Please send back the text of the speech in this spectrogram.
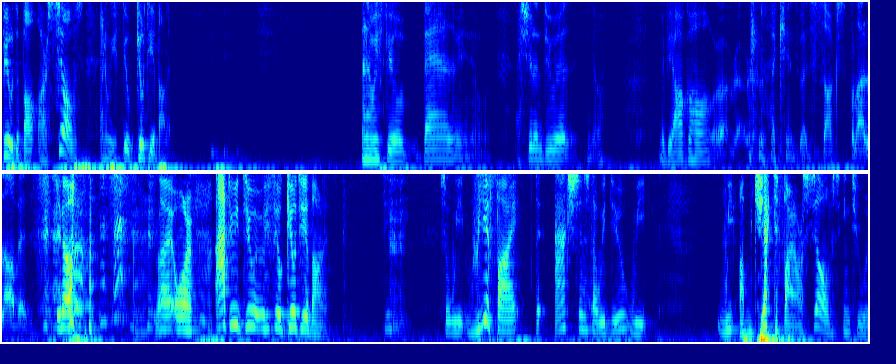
built about ourselves and we feel guilty about it. and then we feel bad, you know, I shouldn't do it, you know maybe alcohol. I can't do it. It sucks, but I love it. You know, right? Or after we do it, we feel guilty about it. See? So we reify the actions that we do. We we objectify ourselves into a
